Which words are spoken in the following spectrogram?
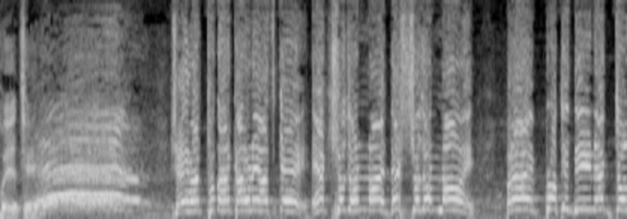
হয়েছে। সেই ব্যর্থতার কারণে আজকে একশো জন নয়, দেড়শো জন নয় প্রায় প্রতিদিন একজন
